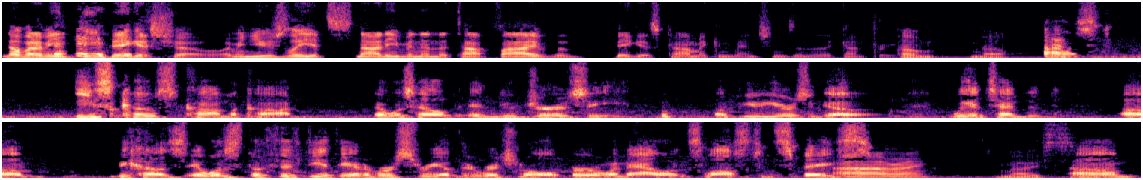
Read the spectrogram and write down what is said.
No, but I mean the biggest show. I mean, usually it's not even in the top five of biggest comic conventions in the country. Oh no. Last East Coast Comic Con that was held in New Jersey a few years ago we attended um, because it was the 50th anniversary of the original Irwin Allen's Lost in Space. All right, nice. Um,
